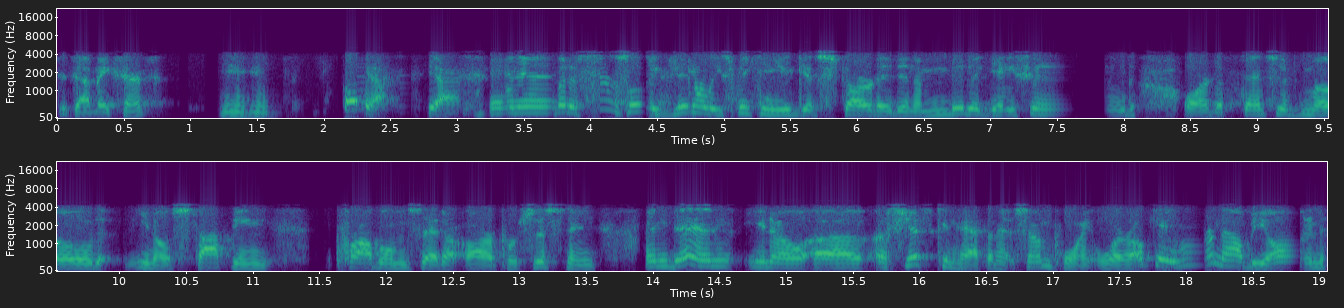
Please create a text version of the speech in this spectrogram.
Does that make sense? Mm-hmm. Oh yeah, yeah. And then, but it sounds like generally speaking, you get started in a mitigation mode or defensive mode. You know, stopping problems that are, are persisting and then, you know, uh, a shift can happen at some point where, okay, we're now beyond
